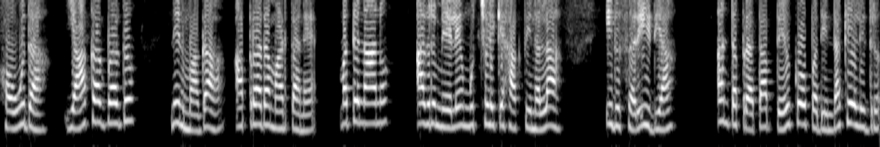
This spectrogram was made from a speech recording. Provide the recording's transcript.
ಹೌದಾ ಯಾಕಾಗ್ಬಾರ್ದು ನಿನ್ ಮಗ ಅಪರಾಧ ಮಾಡ್ತಾನೆ, ಮತ್ತೆ ನಾನು ಅದ್ರ ಮೇಲೆ ಮುಚ್ಚಳಿಕೆ ಹಾಕ್ತೀನಲ್ಲ, ಇದು ಸರಿ ಇದೆಯಾ? ಅಂತ ಪ್ರತಾಪ್ ದೇವ್ ಕೋಪದಿಂದ ಕೇಳಿದ್ರು.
